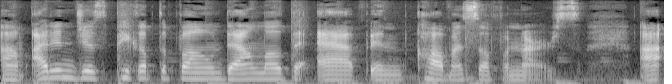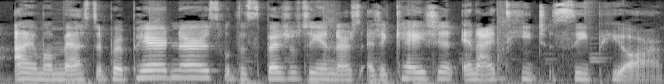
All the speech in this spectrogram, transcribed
Um, I didn't just pick up the phone, download the app, and call myself a nurse. I, I am a master prepared nurse with a specialty in nurse education, and I teach CPR.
